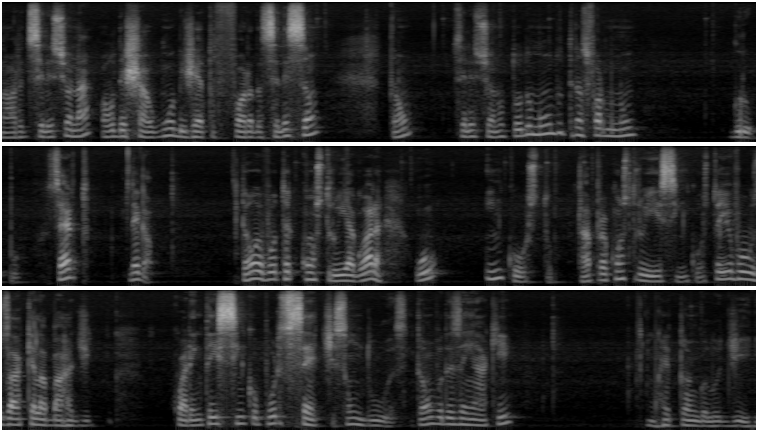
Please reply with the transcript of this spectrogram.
na hora de selecionar, ou deixar algum objeto fora da seleção. Então, seleciono todo mundo, transformo num grupo, certo? Legal. Então, eu vou construir agora o encosto. Tá? Para construir esse encosto, aí eu vou usar aquela barra de 45 por 7, são duas. Então, vou desenhar aqui um retângulo de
